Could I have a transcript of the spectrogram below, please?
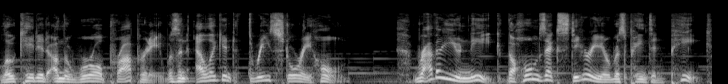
Located on the rural property was an elegant three-story home. Rather unique, the home's exterior was painted pink,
